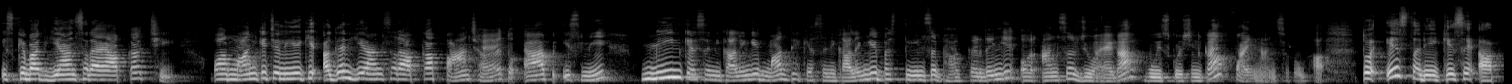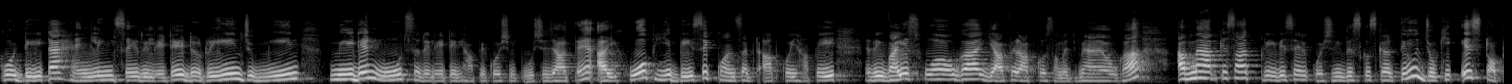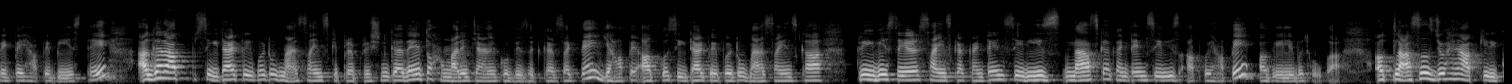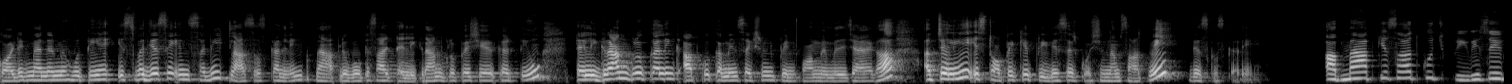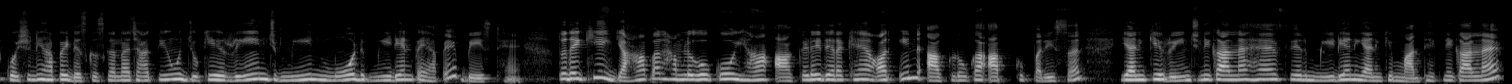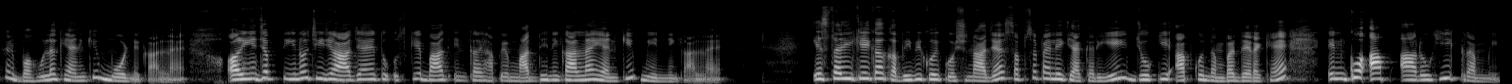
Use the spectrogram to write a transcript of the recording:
इसके बाद ये आंसर आया आपका छ और मान के चलिए कि अगर ये आंसर आपका पाँच आया तो आप इसमें मीन कैसे निकालेंगे, माध्य कैसे निकालेंगे, बस तीन से भाग कर देंगे और आंसर जो आएगा वो इस क्वेश्चन का फाइन आंसर होगा। तो इस तरीके से आपको डेटा हैंडलिंग से related range mean median mode से रिलेटेड यहाँ पे क्वेश्चन पूछे जाते हैं। आई होप ये बेसिक कॉन्सेप्ट आपको यहाँ पे रिवाइज हुआ होगा या फिर आपको समझ में आया होगा। अब मैं आपके साथ प्रीवियस ईयर क्वेश्चन डिस्कस करती हूँ, जो कि इस टॉपिक पे यहाँ पे बेस्ड थे। अगर आप C paper two math science की प्रिपरेशन कर रहे हैं तो हमारे चैनल को विज़िट कर सकते हैं। यहाँ पे आपको C TET paper two math science का प्रीवियस ईयर साइंस का कंटेंट सीरीज़ मैथ्स का कंटेंट सीरीज़ आपको यहाँ पे अवेलेबल होगा। और क्लासेस जो है आपकी रिकॉर्डेड मैनर में होती है। इस वजह से इन सभी क्लासेस का लिंक मैं आप लोगों के साथ टेलीग्राम ग्रुप पे शेयर करती हूँ। टेलीग्राम ग्रुप का लिंक आपको कमेंट सेक्शन में पिन फॉर्म में मिल जाएगा। अब चलिए इस टॉपिक के प्रीवियस ईयर क्वेश्चन हम साथ में डिस्कस करें। अब मैं आपके साथ कुछ प्रीवियस क्वेश्चन यहाँ पे डिस्कस करना चाहती हूँ, जो कि रेंज मीन मोड मीडियन पे यहाँ पे बेस्ड हैं। तो देखिए, यहाँ पर हम लोगों को यहाँ आंकड़े दे रखे हैं और इन आंकड़ों का आपको परिसर यानी कि रेंज निकालना है, फिर मीडियन यानी कि माध्यक निकालना है, फिर बहुलक यानी कि मोड निकालना है। और ये जब तीनों चीज़ें आ जाएँ तो उसके बाद इनका यहाँ पर माध्य निकालना है यानी कि मीन निकालना है। इस तरीके का कभी भी कोई क्वेश्चन आ जाए, सबसे पहले क्या करिए जो कि आपको नंबर दे रखे हैं, इनको आप आरोही क्रम में,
